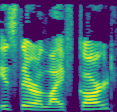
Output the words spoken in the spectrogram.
Is there a lifeguard?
